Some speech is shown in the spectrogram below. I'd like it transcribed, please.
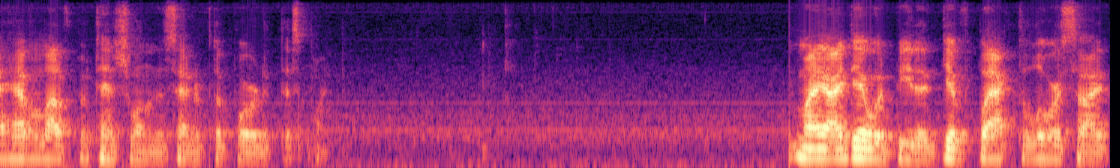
I have a lot of potential in the center of the board at this point. My idea would be to give black the lower side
